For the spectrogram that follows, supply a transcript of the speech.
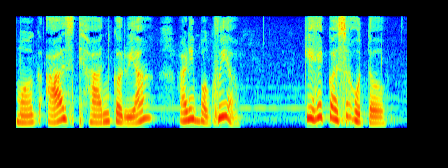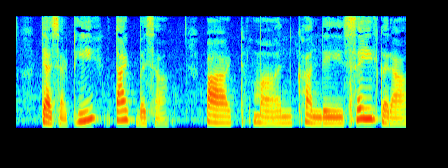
मग आज ध्यान करूया आणि बघूया की हे कसं होतं. त्यासाठी ताट बसा. पाठ मान खांदे सैल करा.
